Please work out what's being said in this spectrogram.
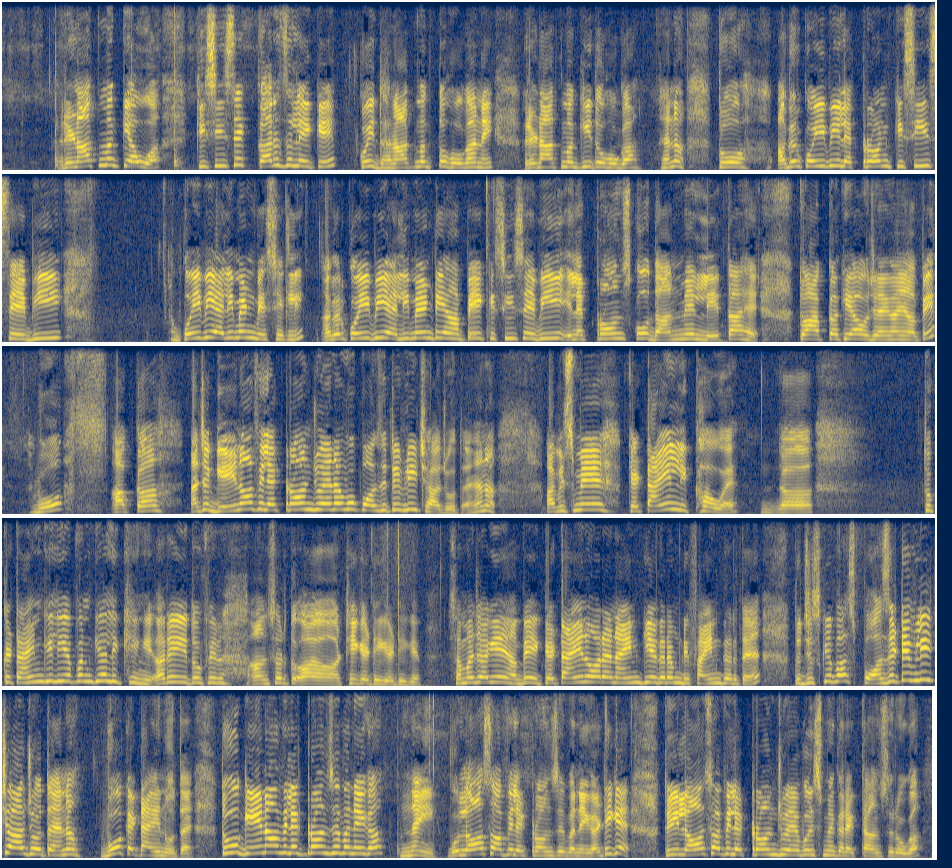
ऋणात्मक क्या हुआ? किसी से कर्ज लेके कोई धनात्मक तो होगा नहीं, ऋणात्मक ही तो होगा, है ना? तो अगर कोई भी इलेक्ट्रॉन किसी से भी कोई भी एलिमेंट बेसिकली अगर कोई भी एलिमेंट यहाँ पे किसी से भी इलेक्ट्रॉन्स को दान में लेता है तो आपका क्या हो जाएगा यहाँ पे? वो आपका अच्छा गेन ऑफ़ इलेक्ट्रॉन जो है ना वो पॉजिटिवली चार्ज होता है ना? अब इसमें कैटाइन लिखा हुआ है आ, तो कैटाइन के लिए अपन क्या लिखेंगे? अरे, ये तो फिर आंसर तो ठीक है ठीक है ठीक है। समझ आ गया यहाँ पे? कैटाइन और एनाइन की अगर हम डिफाइन करते हैं तो जिसके पास पॉजिटिवली चार्ज होता है ना, वो कैटाइन होता है। तो वो गेन ऑफ़ इलेक्ट्रॉन से बनेगा? नहीं, वो लॉस ऑफ़ इलेक्ट्रॉन से बनेगा, ठीक है? तो ये लॉस ऑफ़ इलेक्ट्रॉन जो है, वो इसमें करेक्ट आंसर होगा।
